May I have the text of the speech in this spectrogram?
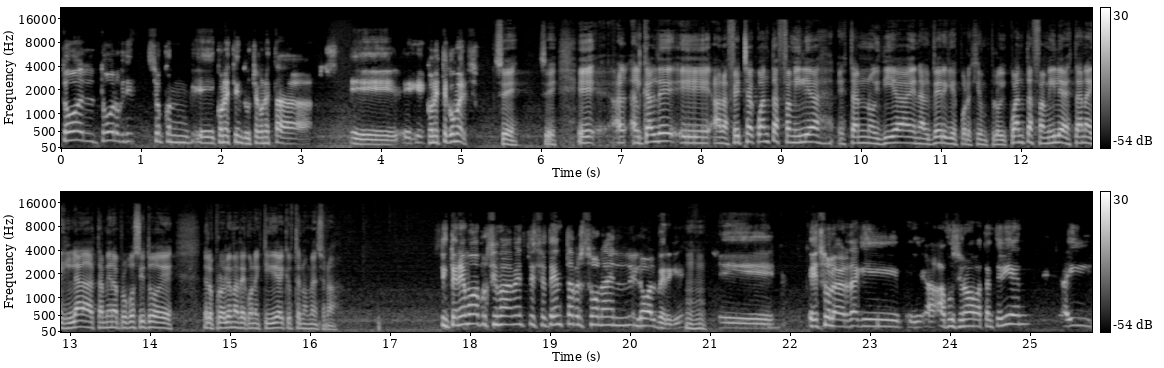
todo, el, todo lo que tiene relación con, eh, con esta industria, con, esta, eh, eh, con este comercio. Sí. Sí. alcalde, a la fecha, ¿cuántas familias están hoy día en albergues, por ejemplo? ¿Y cuántas familias están aisladas también a propósito de, los problemas de conectividad que usted nos mencionaba? Sí, tenemos aproximadamente 70 personas en, los albergues. eso, la verdad, que ha funcionado bastante bien. Hay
